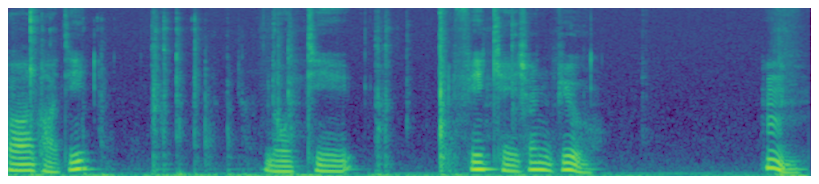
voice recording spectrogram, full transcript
body notification view 음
